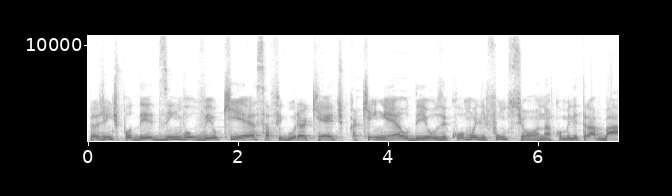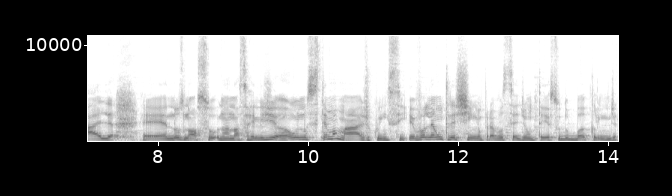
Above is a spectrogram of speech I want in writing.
para a gente poder desenvolver o que é essa figura arquétipa, quem é o Deus e como ele funciona, como ele trabalha é, nos nosso, na nossa religião e no sistema mágico em si. Eu vou ler um trechinho para você de um texto do Buckland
